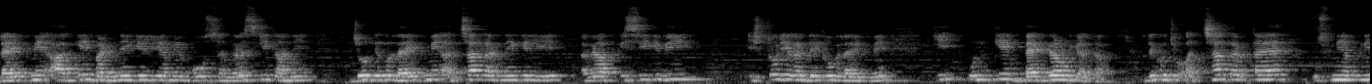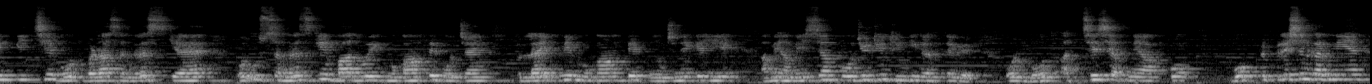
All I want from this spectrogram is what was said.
लाइफ में आगे बढ़ने के लिए हमें वो संघर्ष की कहानी, जो देखो लाइफ में अच्छा करने के लिए अगर आप किसी की भी स्टोरी अगर देखोगे लाइफ में कि उनके बैकग्राउंड क्या था। तो देखो, जो अच्छा करता है, उसने अपने पीछे बहुत बड़ा संघर्ष किया है और उस संघर्ष के बाद वो एक मुकाम पे पहुँचा है। तो लाइफ में मुकाम पे पहुँचने के लिए हमें हमेशा पॉजिटिव थिंकिंग रखते हुए और बहुत अच्छे से अपने आप को वो प्रिपरेशन करनी है,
